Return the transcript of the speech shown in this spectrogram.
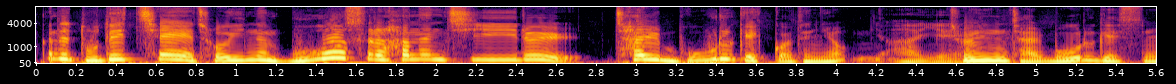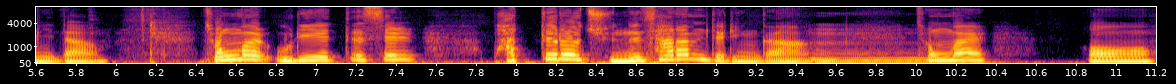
근데 도대체 저희는 무엇을 하는지를 잘 모르겠거든요. 아 예. 저희는 잘 모르겠습니다. 정말 우리의 뜻을 받들어 주는 사람들인가? 음. 정말 어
